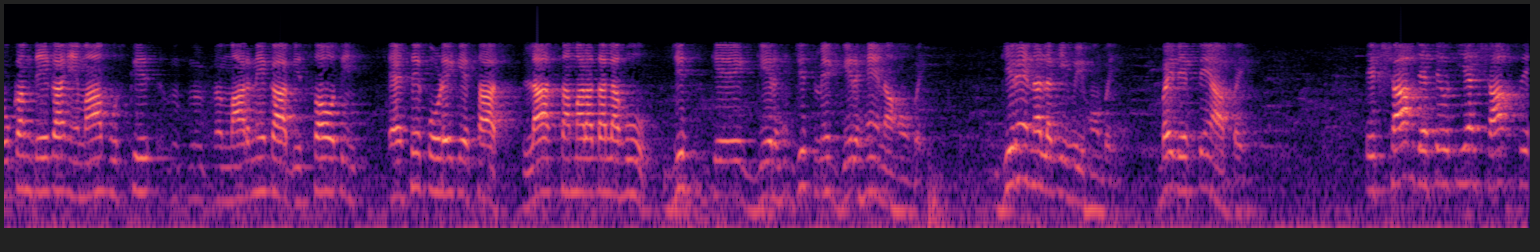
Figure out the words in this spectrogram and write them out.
حکم دے گا امام اس کی مارنے کا بھی سو تین ایسے کوڑے کے ساتھ، لا سمرت لہو، جس کے گر جس میں گرہیں نہ ہوں بھائی گریں نہ لگی ہوئی ہوں بھائی بھائی دیکھتے ہیں آپ بھائی ایک شاخ جیسے ہوتی ہے، شاخ سے،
